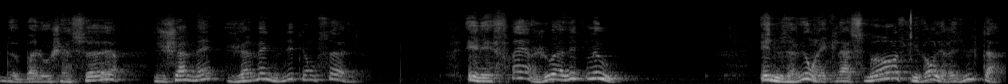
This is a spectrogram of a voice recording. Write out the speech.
de ballots chasseurs. Jamais, jamais nous n'étions seuls. Et les frères jouaient avec nous. Et nous avions un classement suivant les résultats.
